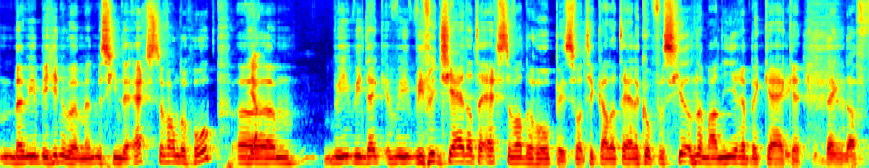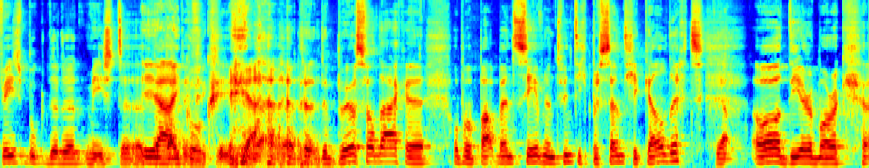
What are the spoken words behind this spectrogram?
bij wie beginnen we? Met misschien de ergste van de hoop. Ehm, wie, wie, denk, wie, wie, vind jij dat de ergste van de hoop is? Want je kan het eigenlijk op verschillende manieren bekijken. Ik denk dat Facebook er het meeste Ja, ik ook. Ja, ja, de, de, beurs vandaag uh, op een bepaald moment 27% gekelderd. Ja. Oh, dear Mark, uh,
